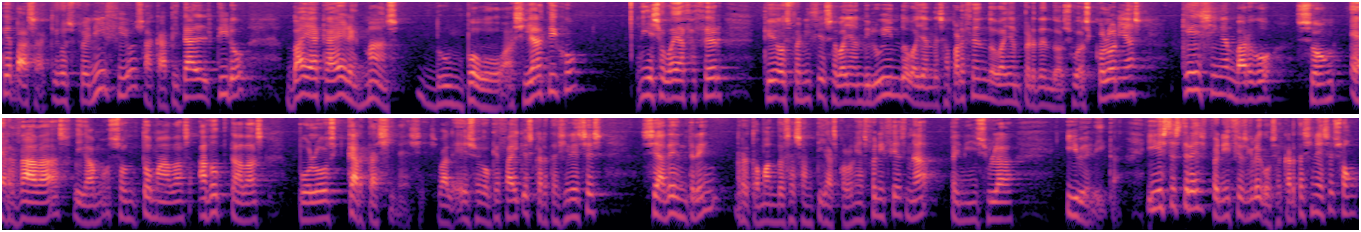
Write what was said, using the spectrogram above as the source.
Que pasa? Que os fenicios, a capital Tiro, vai a caer en mans dun povo asiático e iso vai a facer que os fenicios se vayan diluindo, vayan desaparecendo, vayan perdendo as súas colonias, que, sin embargo, son herdadas, digamos, son tomadas, adoptadas polos cartaxineses. Vale? Eso é o que fai que os cartaxineses se adentren, retomando esas antigas colonias fenicias, na península ibérica. E estes tres, fenicios, gregos e cartaxineses, son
